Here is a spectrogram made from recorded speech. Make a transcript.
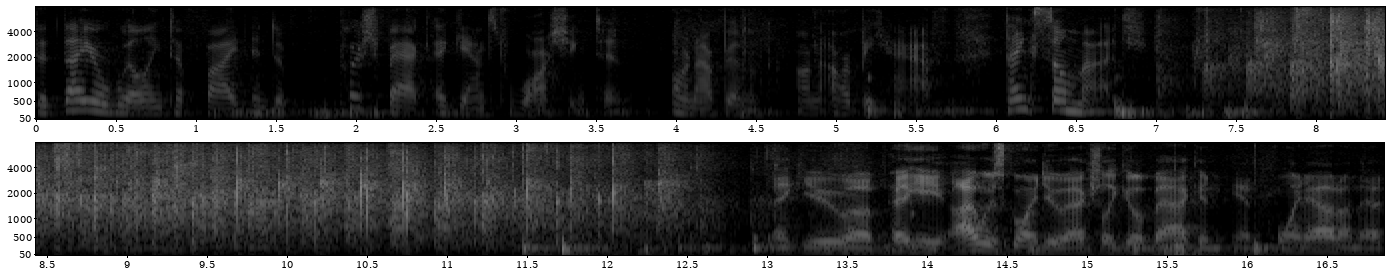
that they are willing to fight and to push back against Washington on our, on our behalf. Thanks so much. Thank you, uh, Peggy. I was going to actually go back and, and point out on that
